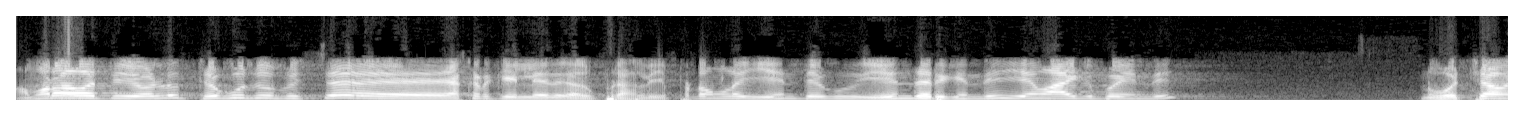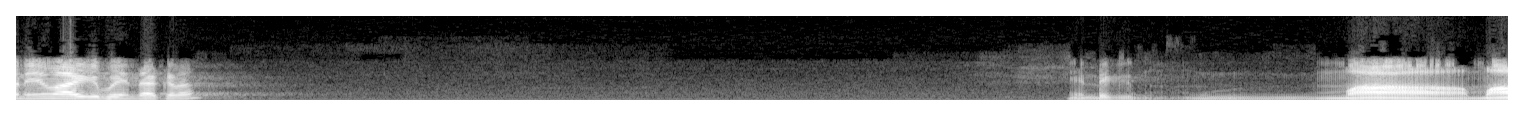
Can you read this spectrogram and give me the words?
అమరావతి వాళ్ళు తెగు చూపిస్తే ఎక్కడికి వెళ్ళేది కాదు. ఇప్పుడు అసలు ఇప్పటంలో ఏం తెగు ఏం జరిగింది ఏం ఆగిపోయింది? నువ్వు వచ్చావని ఏం ఆగిపోయింది అక్కడ? ఏంటి మా మా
